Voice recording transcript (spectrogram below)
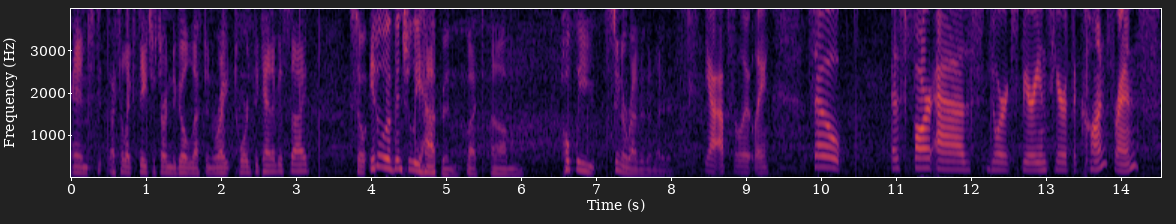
and st- I feel like states are starting to go left and right towards the cannabis side. So it'll eventually happen, but um, hopefully sooner rather than later. Yeah, absolutely. So, as far as your experience here at the conference,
